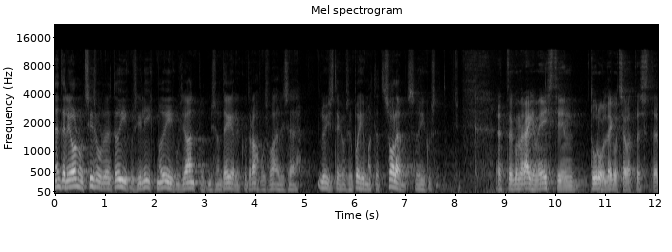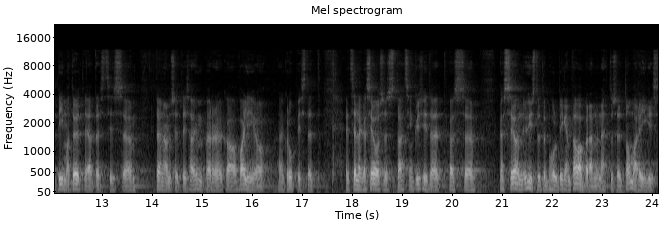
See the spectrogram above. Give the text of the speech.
nendel ei olnud sisuliselt õigusi, liikmeõigusi antud, mis on tegelikult rahvusvahelise ühistegevuse põhimõtetes olemas, õigused. et kui me räägime Eesti turul tegutsevatest piimatöötlejatest, siis äh, tõenäoliselt ei saa ümber ka Valio äh, grupist, et et sellega seoses tahtsin küsida, et kas, äh, kas see on ühistute puhul pigem tavapärane nähtus, et oma riigis,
